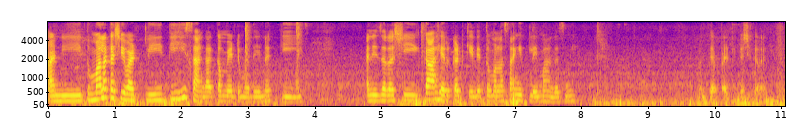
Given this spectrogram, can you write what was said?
आणि तुम्हाला कशी वाटली तीही सांगा कमेंटमध्ये नक्की. आणि जराशी का हेअर कट केले तुम्हाला सांगितले मागच मी. पण त्या पाहिजे कशी करायची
